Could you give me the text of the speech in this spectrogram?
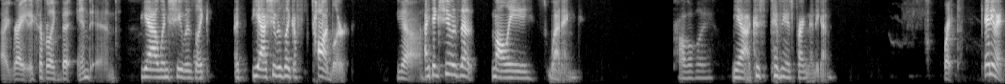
I right, except for like the end end. yeah when she was like a, yeah she was like a toddler Yeah, i think she was at molly's wedding probably. yeah because tiffany was pregnant again Right. Anyway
